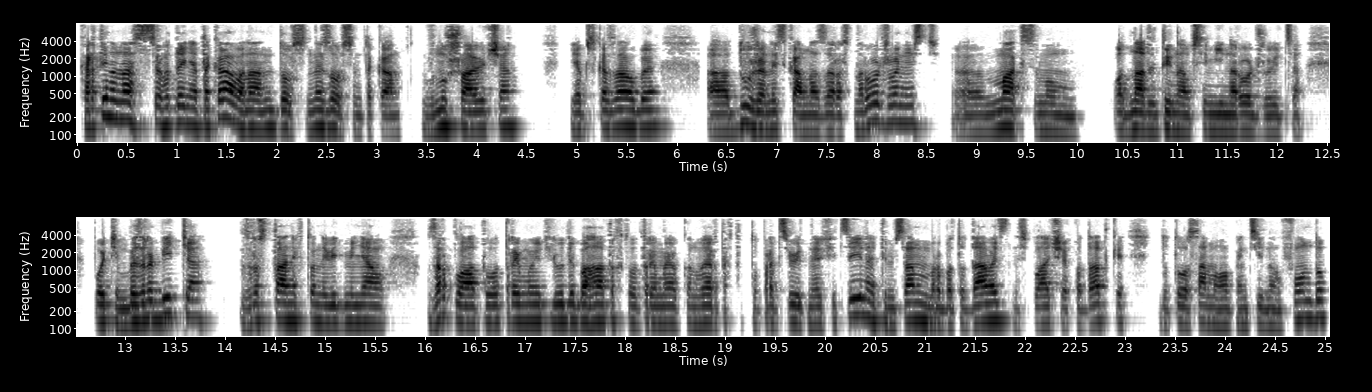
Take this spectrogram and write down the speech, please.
Картина у нас сьогодення така, вона не зовсім, така внушаюча, я б сказав би. Дуже низька в нас зараз народжуваність, е, максимум одна дитина в сім'ї народжується, потім безробіття зростає, ніхто не відміняв, зарплату отримують люди, багато хто отримує в конвертах, тобто працюють неофіційно, і тим самим роботодавець не сплачує податки до того самого пенсійного фонду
